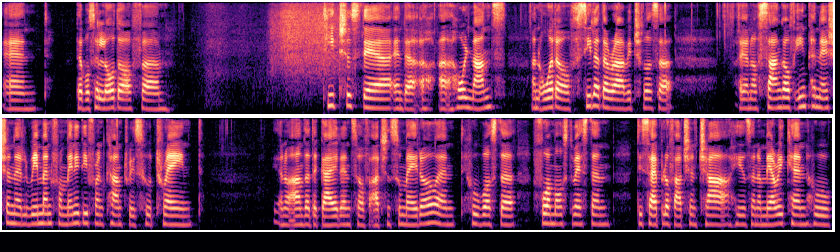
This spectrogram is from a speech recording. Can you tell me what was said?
And there was a lot of um, teachers there and a, a, a, whole nuns, an order of Siladhara, which was a, you know, Sangha of international women from many different countries who trained, you know, under the guidance of Ajahn Sumedho and who was the foremost Western disciple of Ajahn Chah. He is an American who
